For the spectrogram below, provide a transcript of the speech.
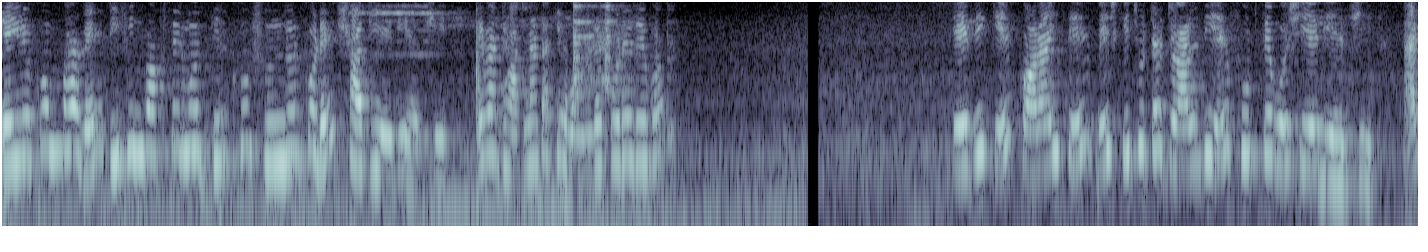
এই রকমভাবে টিফিন বক্সের মধ্যে খুব সুন্দর করে সাজিয়ে দিয়েছি। এবার ঢাকনাটাকে বন্ধ করে দেব। এদিকে কড়াইতে বেশ কিছুটা জল দিয়ে ফুটতে বসিয়ে দিয়েছি। আর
